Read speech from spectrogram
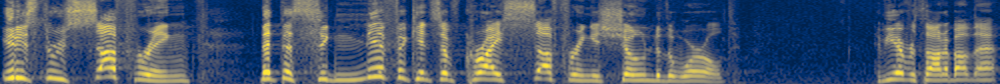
It is through suffering that the significance of Christ's suffering is shown to the world. Have you ever thought about that?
